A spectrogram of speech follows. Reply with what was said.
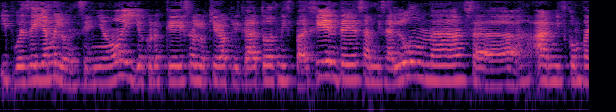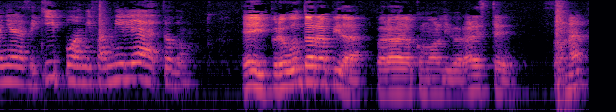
Y pues ella me lo enseñó y yo creo que eso lo quiero aplicar a todos mis pacientes, a mis alumnas, a, a mis compañeras de equipo, a mi familia, a todo. Hey, pregunta rápida para como liberar este zona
